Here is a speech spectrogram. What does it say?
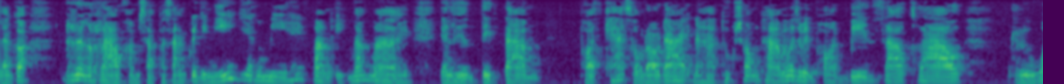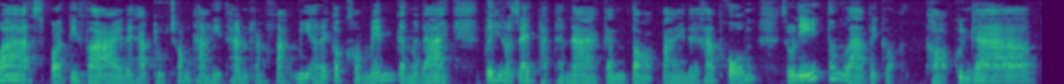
แล้วก็เรื่องราวคำศัพท์ภาษาอังกฤษอย่างนี้ยังมีให้ฟังอีกมากมาย อย่าลืมติดตาม พอดแคสต์ของเราได้นะฮะทุกช่องทางไม่ว่าจะเป็น Podbean SoundCloud หรือว่า Spotify นะครับ ทุกช่องทางที่ท่านรับฟังมีอะไรก็คอมเมนต์กันมาได้ เพื่อที่เราจะได้พัฒนากันต่อไปนะครับผมสำหรับวันนี้ต้องลาไปก่อนขอบคุณครับ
